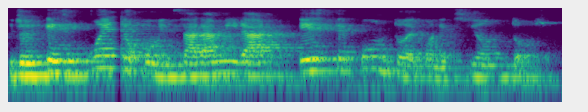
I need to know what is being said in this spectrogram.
Entonces, es bueno comenzar a mirar este punto de conexión 2.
